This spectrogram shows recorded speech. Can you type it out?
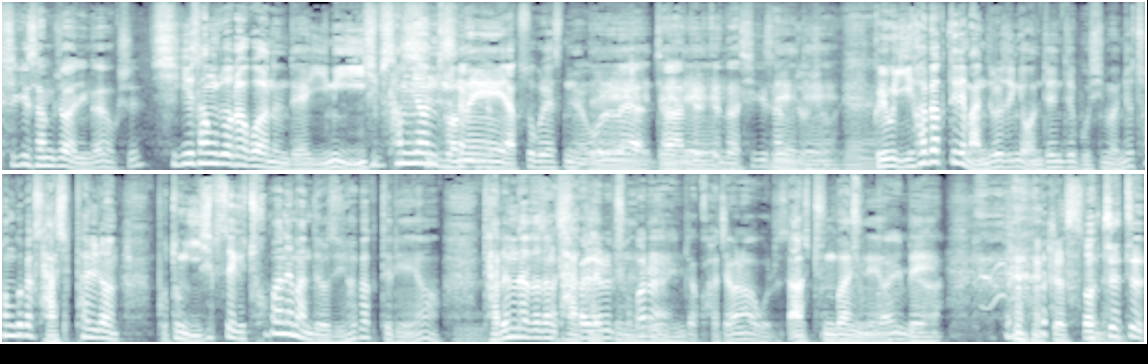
시기상조 아닌가요 혹시? 시기상조라고 하는데 이미 23년 시기상조. 전에 약속을 했었는데 네, 원래 잘안될 네네. 땐다 시기상조죠. 네네. 예. 그리고 이 협약들이 만들어진 게 언제인지 보시면요. 1948년 보통 20세기 초반에 만들어진 협약들이에요. 다른 나라들은 다 48년은 가입했는데 초반은 아닙니다. 과정을 하고 그랬어요. 아, 중반이네요. 중반입니다. 네. 그렇습니다. 어쨌든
